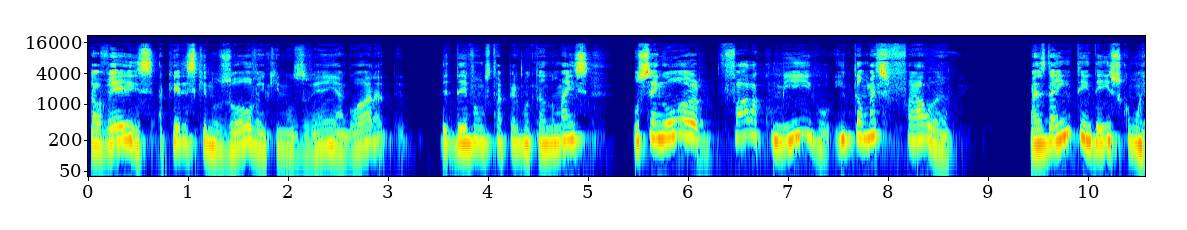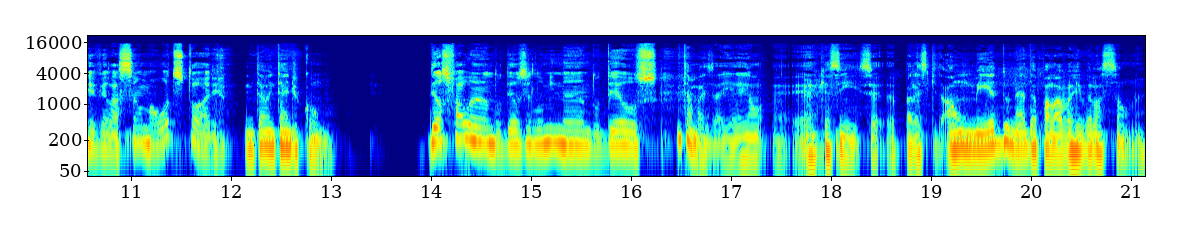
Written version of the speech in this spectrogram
Talvez aqueles que nos ouvem, que nos veem agora, devam estar perguntando, mas o Senhor fala comigo, então, mas fala. Mas daí entender isso como revelação é uma outra história. Então entende como? Deus falando, Deus iluminando, Deus. Então, mas aí é, é, é que assim, parece que há um medo né, da palavra revelação, né?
